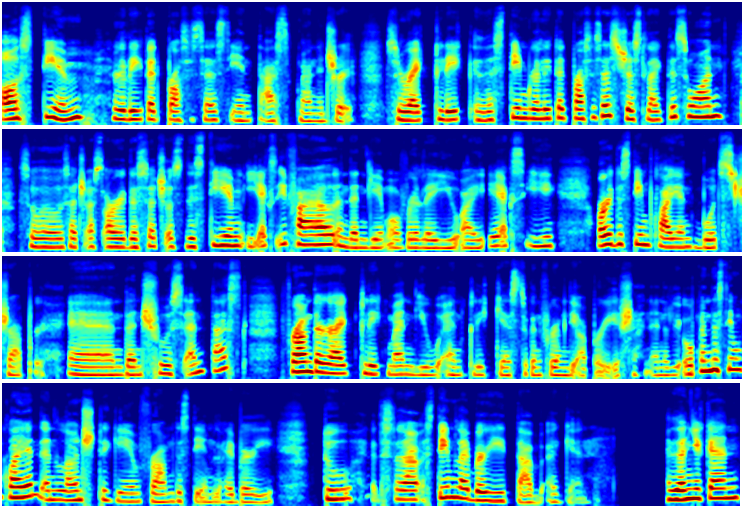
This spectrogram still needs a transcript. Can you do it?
all Steam related processes in Task Manager. So right click the Steam related processes just like this one. So such as or the such as the Steam exe file and then game overlay UI exe or the Steam client bootstrapper and then choose end task from the right click menu and click yes to confirm the operation and reopen the Steam client and launch the game from the Steam library to Steam library tab again. Then you can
